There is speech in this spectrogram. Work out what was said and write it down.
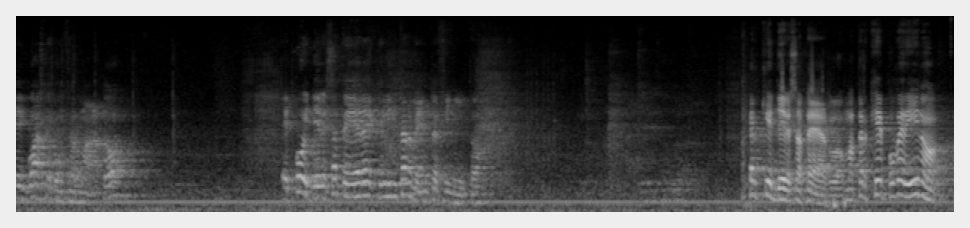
che il guasto è confermato e poi deve sapere che l'intervento è finito. Perché deve saperlo? Ma perché, poverino,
